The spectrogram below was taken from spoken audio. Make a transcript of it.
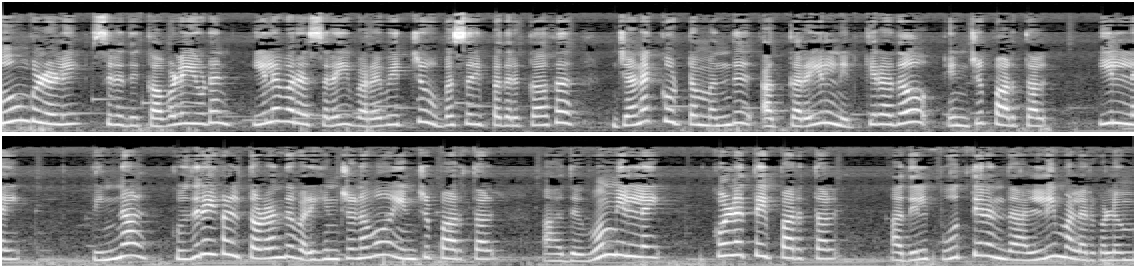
பூங்குழலி சிறிது கவலையுடன் இளவரசரை வரவேற்று உபசரிப்பதற்காக ஜனக்கூட்டம் வந்து அக்கரையில் நிற்கிறதோ என்று பார்த்தாள். இல்லை. பின்னால் குதிரைகள் தொடர்ந்து வருகின்றனவோ என்று பார்த்தாள். அதுவும் இல்லை. குளத்தை பார்த்தாள். அதில் பூத்திருந்த அள்ளி மலர்களும்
